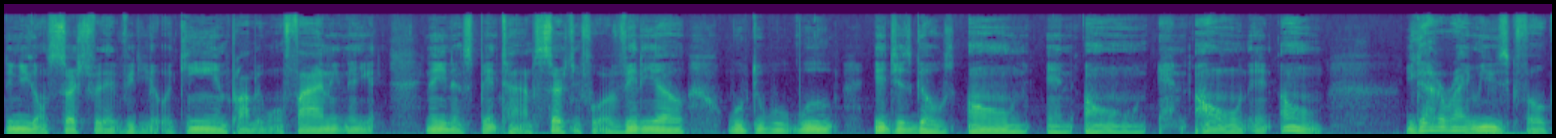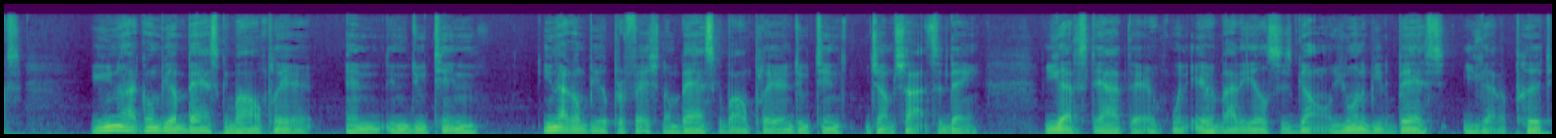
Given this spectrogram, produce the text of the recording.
then you're gonna search for that video again. Probably won't find it. Then you then you done spent time searching for a video. Whoop de whoop whoop. It just goes on and on and on and on. You gotta write music, folks. You're not gonna be a basketball player and, and do ten. You're not gonna be a professional basketball player and do ten jump shots a day. You got to stay out there when everybody else is gone. You want to be the best. You got to put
